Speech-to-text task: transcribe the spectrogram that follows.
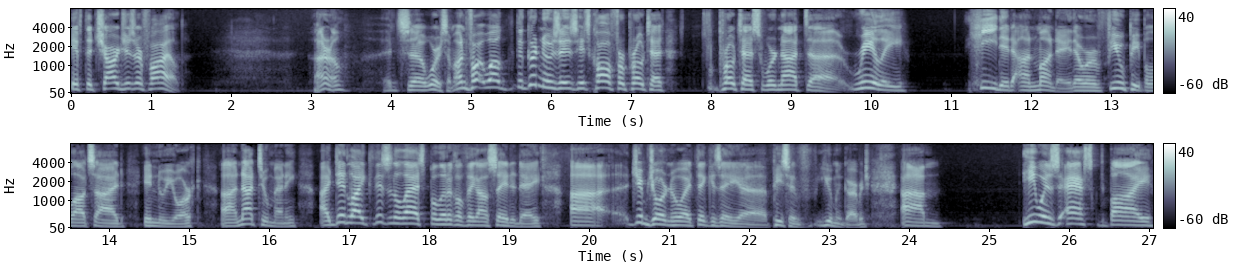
if the charges are filed. I don't know. It's uh, worrisome. Well, the good news is his call for protest protests were not uh, really heated on Monday. There were a few people outside in New York, uh, not too many. I did like this is the last political thing I'll say today. Uh, Jim Jordan, who I think is a uh, piece of human garbage, um, he was asked by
